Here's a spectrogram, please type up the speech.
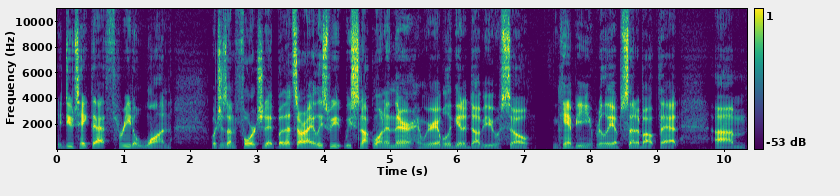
they do take that three to one which is unfortunate, but that's all right. At least we, we snuck one in there and we were able to get a W. So you can't be really upset about that. Um,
